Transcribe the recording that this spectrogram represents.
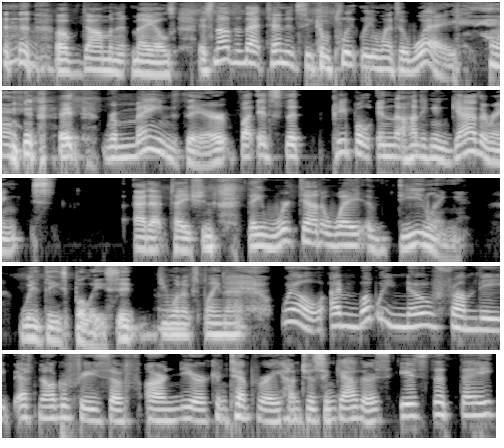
mm. of dominant males, it's not that that tendency completely went away. Mm. it remained there, but it's that people in the hunting and gathering adaptation, they worked out a way of dealing with these bullies. It, do you mm. want to explain that? Well, um, what we know from the ethnographies of our near contemporary hunters and gatherers is that they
